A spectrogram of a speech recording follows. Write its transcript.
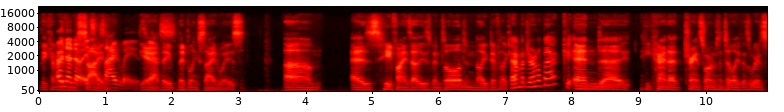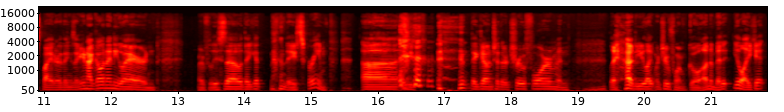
they come. Oh no no, the it's the sideways. Yeah, yes. they they blink sideways. Um, as he finds out he's been told, and like different, like, "I'm a journal back," and uh, he kind of transforms into like this weird spider thing. He's like, "You're not going anywhere," and rightfully so. They get they scream. Uh, he- they go into their true form, and like, "How do you like my true form?" Go on, admit it, you like it.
